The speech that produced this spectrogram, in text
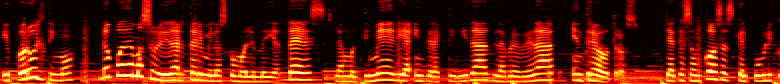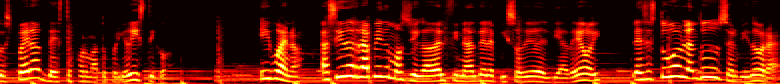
Y por último, no podemos olvidar términos como la inmediatez, la multimedia, interactividad, la brevedad, entre otros, ya que son cosas que el público espera de este formato periodístico. Y bueno, así de rápido hemos llegado al final del episodio del día de hoy, les estuvo hablando su servidora,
